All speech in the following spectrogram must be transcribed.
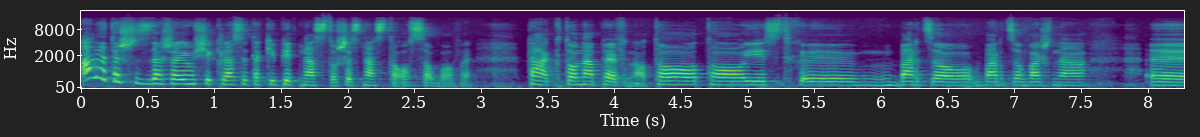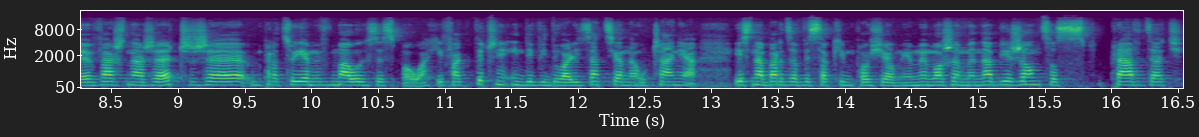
ale też zdarzają się klasy takie 15-16 osobowe. Tak, to na pewno. To, to jest bardzo, bardzo ważna, y, ważna rzecz, że pracujemy w małych zespołach i faktycznie indywidualizacja nauczania jest na bardzo wysokim poziomie. My możemy na bieżąco sprawdzać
